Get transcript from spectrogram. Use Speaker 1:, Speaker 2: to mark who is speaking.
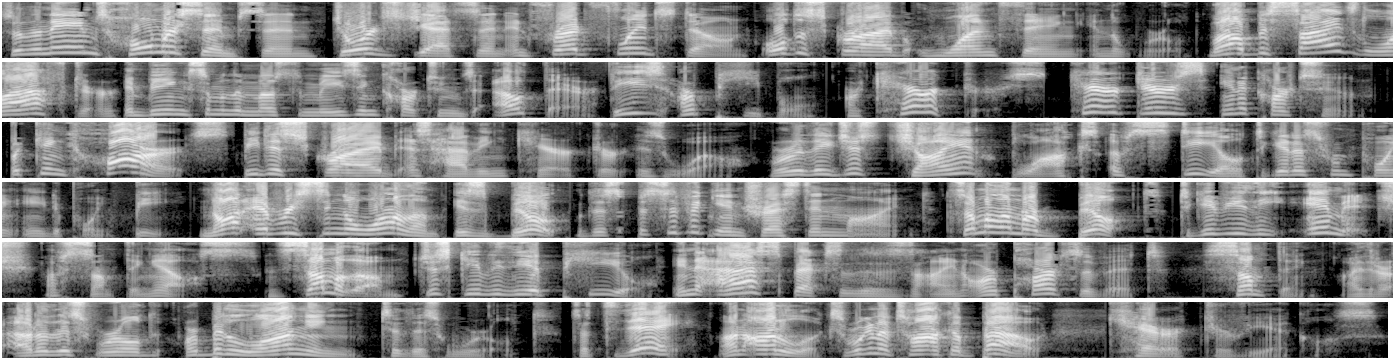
Speaker 1: So the names Homer Simpson, George Jetson, and Fred Flintstone all describe one thing in the world. Well, besides laughter and being some of the most amazing cartoons out there, these are people, are characters. Characters in a cartoon. But can cars be described as having character as well? Or are they just giant blocks of steel to get us from point A to point B? Not every single one of them is built with a specific interest in mind. Some of them are built to give you the image of something else. And some of them just give you the appeal in aspects of the design or parts of it something either out of this world or belonging to this world. So today on Autolux, we're going to talk about character vehicles.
